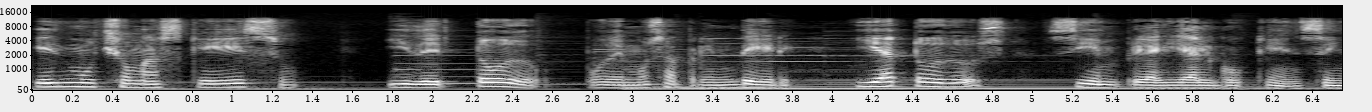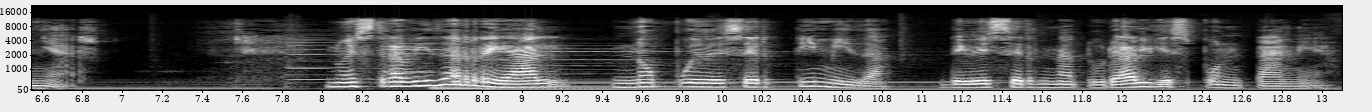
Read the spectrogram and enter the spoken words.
es mucho más que eso y de todo podemos aprender y a todos siempre hay algo que enseñar. Nuestra vida real no puede ser tímida, debe ser natural y espontánea.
